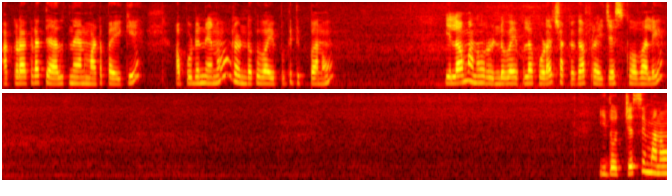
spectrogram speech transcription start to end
అక్కడక్కడ తేలుతున్నాయి అన్నమాట పైకి. అప్పుడు నేను రెండొక వైపుకి తిప్పాను. ఇలా మనం రెండు వైపులా కూడా చక్కగా ఫ్రై చేసుకోవాలి. ఇది వచ్చేసి మనం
